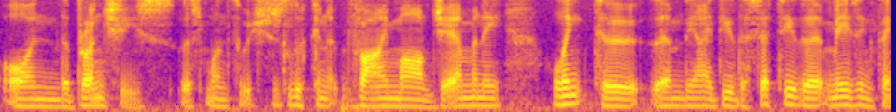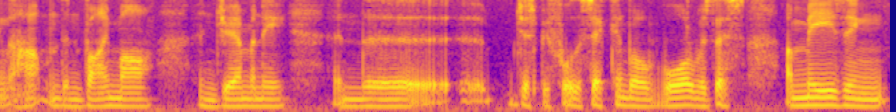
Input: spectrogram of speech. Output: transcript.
on the brunches this month, which is looking at Weimar, Germany, linked to um, the idea of the city, the amazing thing that happened in Weimar in Germany in the just before the Second World War was this amazing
